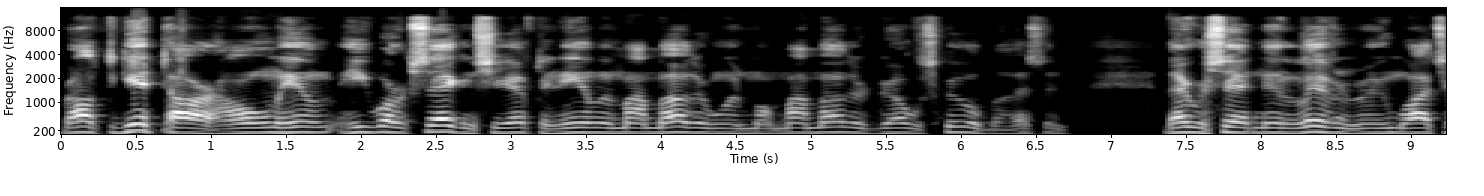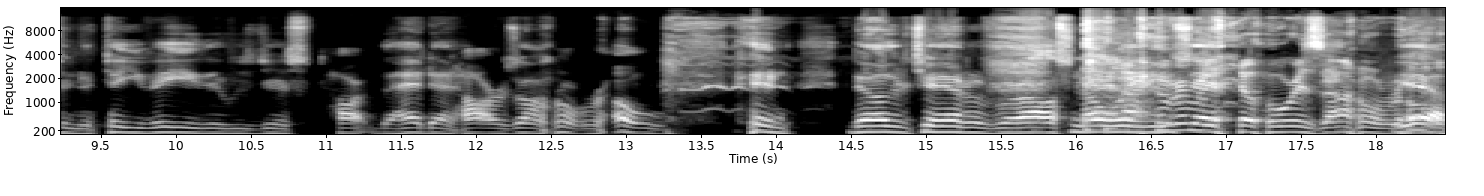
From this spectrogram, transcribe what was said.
brought the guitar home. Him he worked second shift and him and my mother one mo- my mother drove school bus and they were sitting in the living room watching the TV that was just hard that had that horizontal roll. and the other channels were all snowy. I remember said- that horizontal roll. Yeah.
